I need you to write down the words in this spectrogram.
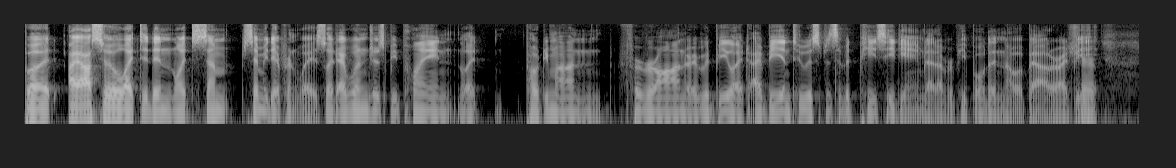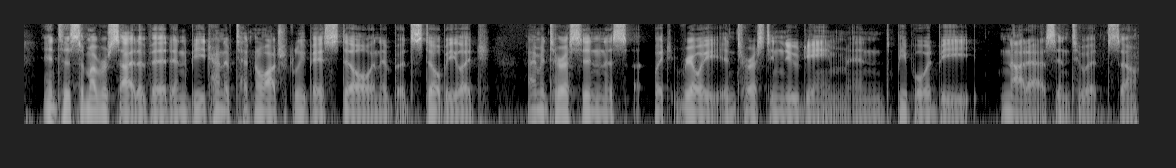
But I also liked it in like some semi different ways. Like I wouldn't just be playing like Pokemon further on, or it would be like I'd be into a specific PC game that other people didn't know about, or I'd Sure. be into some other side of it and be kind of technologically based still, and it would still be like I'm interested in this like really interesting new game, and people would be not as into it. So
